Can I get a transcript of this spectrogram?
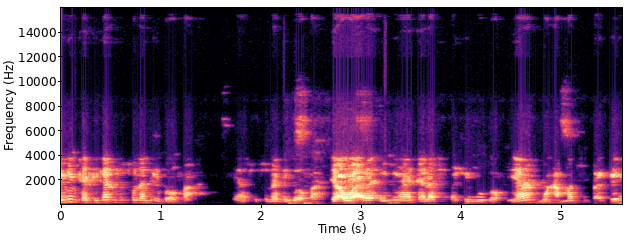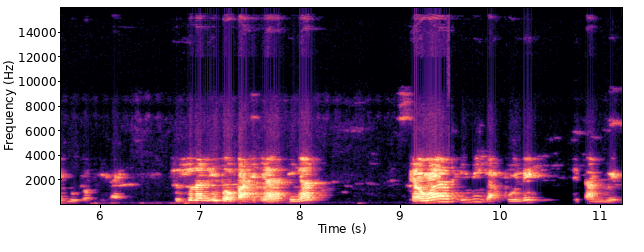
ingin jadikan susunan idhofah ya susunan idhofah. Jawal ini adalah sebagai mudhofnya, Muhammad sebagai ilaih. susunan idofahnya, ingat, jawal ini nggak boleh ditanwin.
